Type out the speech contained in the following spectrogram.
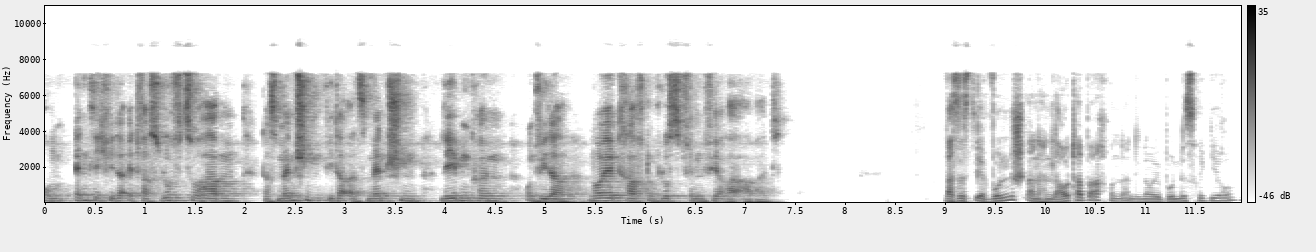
um endlich wieder etwas Luft zu haben, dass Menschen wieder als Menschen leben können und wieder neue Kraft und Lust finden für ihre Arbeit. Was ist Ihr Wunsch an Herrn Lauterbach und an die neue Bundesregierung?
